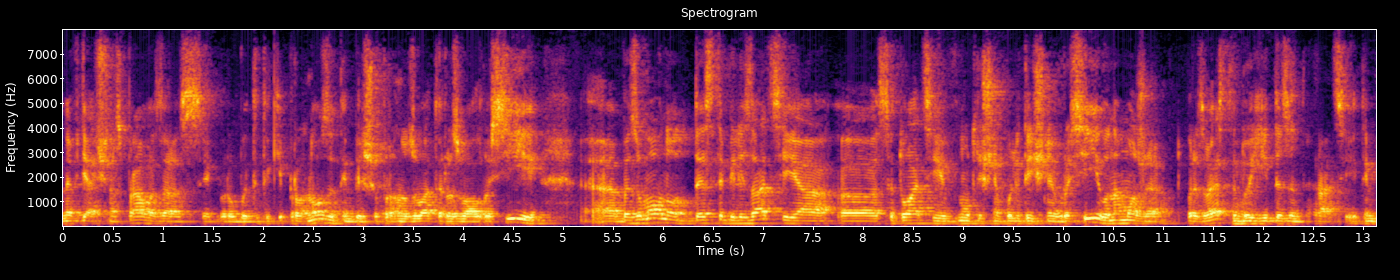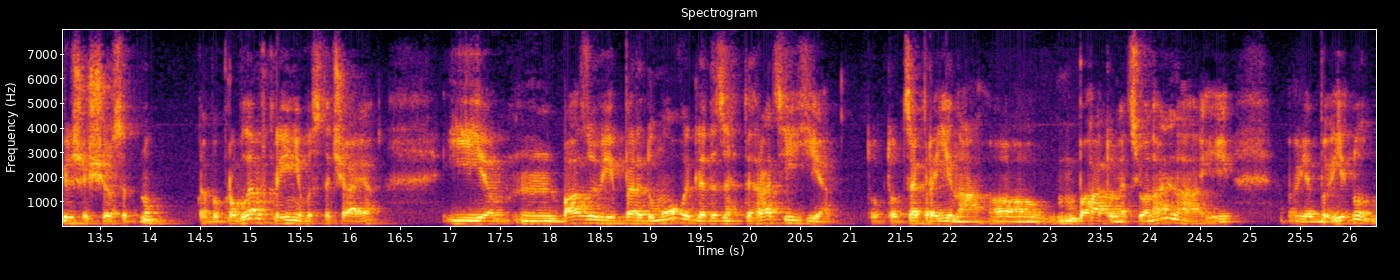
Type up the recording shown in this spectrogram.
невдячна справа зараз, якби робити такі прогнози, тим більше прогнозувати розвал Росії. Е, Безумовно, дестабілізація е, ситуації внутрішньополітичної в Росії вона може призвести до її дезінтеграції. Тим більше, що ну, якби проблем в країні вистачає. І базові передумови для дезінтеграції є. Тобто, це країна багатонаціональна і якби ну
